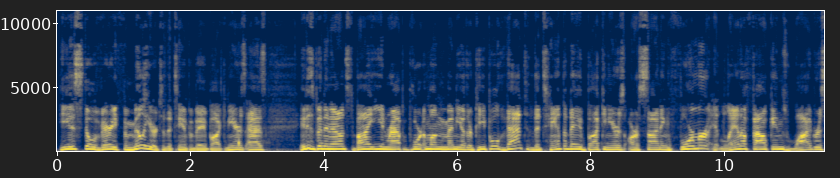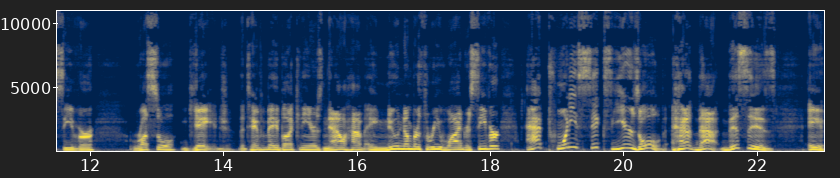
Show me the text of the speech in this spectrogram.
he is still very familiar to the Tampa Bay Buccaneers as it has been announced by Ian Rapoport, among many other people, that the Tampa Bay Buccaneers are signing former Atlanta Falcons wide receiver Russell Gage. The Tampa Bay Buccaneers now have a new number three wide receiver at 26 years old. At that, this is a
